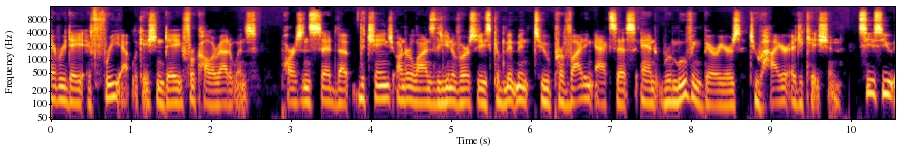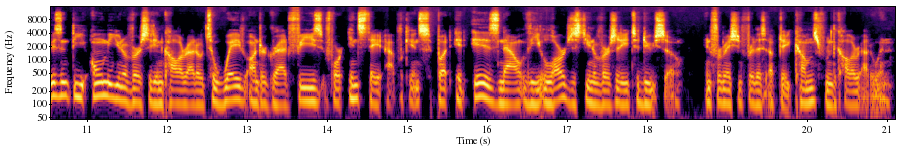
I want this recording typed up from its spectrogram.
every day a free application day for Coloradoans. Parsons said that the change underlines the university's commitment to providing access and removing barriers to higher education. CSU isn't the only university in Colorado to waive undergrad fees for in state applicants, but it is now the largest university to do so. Information for this update comes from the Coloradoan.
